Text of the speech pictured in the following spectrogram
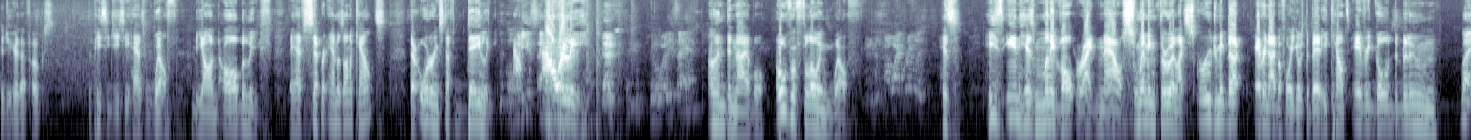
Did you hear that, folks? The PCGC has wealth beyond all belief. They have separate Amazon accounts. They're ordering stuff daily, What are you saying? hourly. What are you saying? Undeniable, overflowing wealth. My white privilege. His he's in his money vault right now, swimming through it like Scrooge McDuck. Every night before he goes to bed, he counts every gold doubloon. But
